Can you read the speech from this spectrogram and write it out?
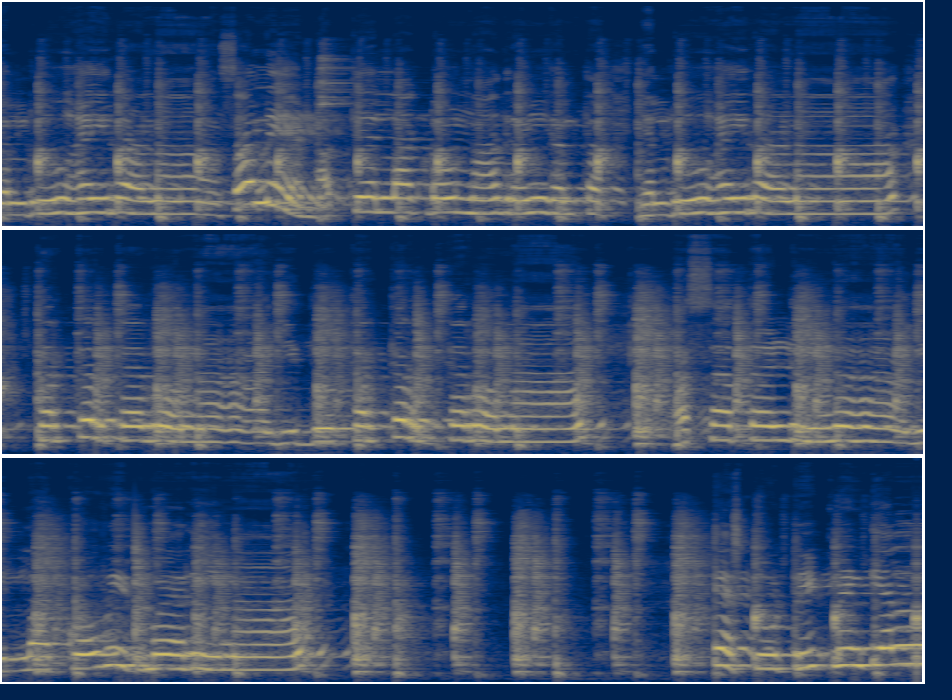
ಎಲ್ರೂ ಹೈರಾಣ. ಸಮಯ ಮತ್ತೆ ಲಾಕ್ಡೌನ್ ಆದ್ರಂಗಂತ ಎಲ್ರೂ ಹೈರಾಣ. ಕರ್ಕರ್ ಕರೋನಾ, ಇದು ಕರ್ಕರ್ ಕರೋನಾ. ಹೊಸ ತಳ್ಳಿನ ಇಲ್ಲ ಕೋವಿಡ್ ಮರಿನಾ. ಟೆಸ್ಟು ಟ್ರೀಟ್ಮೆಂಟ್ ಎಲ್ಲ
